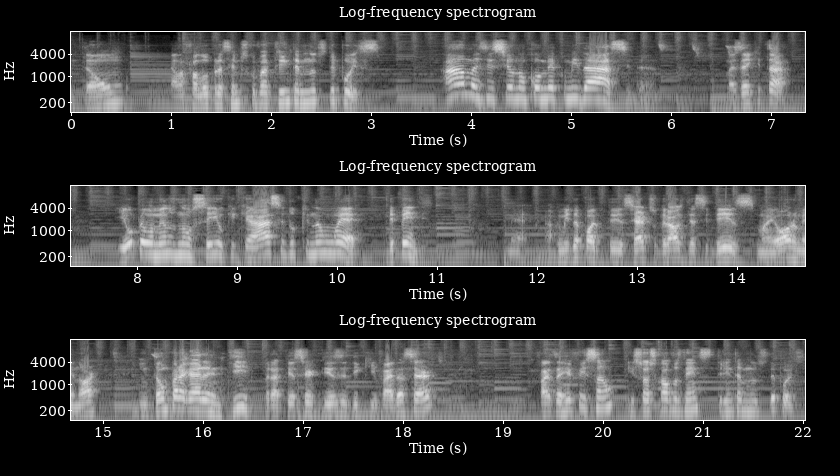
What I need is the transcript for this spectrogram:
Então, ela falou para sempre escovar 30 minutos depois. Ah, mas e se eu não comer comida ácida? Mas é que tá. Eu pelo menos não sei o que é ácido e o que não é. Depende. Né? A comida pode ter certos graus de acidez, maior ou menor. Então, para garantir, para ter certeza de que vai dar certo, faz a refeição e só escova os dentes 30 minutos depois.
